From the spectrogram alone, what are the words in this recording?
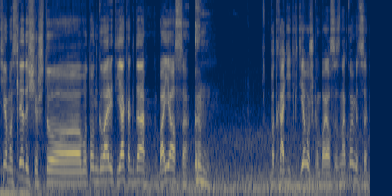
тема следующая, что вот он говорит, я когда боялся подходить к девушкам, боялся знакомиться,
